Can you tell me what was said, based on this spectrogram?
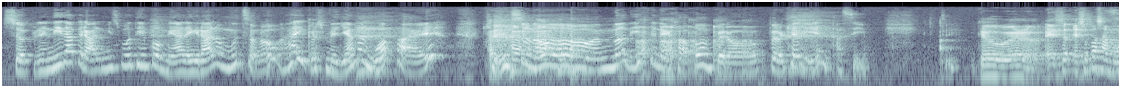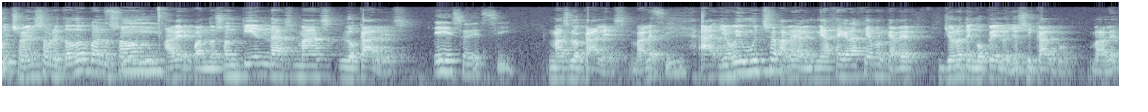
sorprendida, pero al mismo tiempo me alegraron mucho, ¿no? ¡Ay, pues me llaman guapa, eh! Que eso no, no dicen en Japón, pero, pero qué bien, así. Qué bueno. Eso, pasa mucho, ¿eh? Sobre todo cuando son, a ver, cuando son tiendas más locales. Eso es, sí más locales, ¿vale? Sí. Ah, yo voy mucho, a ver, me hace gracia porque, a ver, yo no tengo pelo, yo soy calvo, ¿vale?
